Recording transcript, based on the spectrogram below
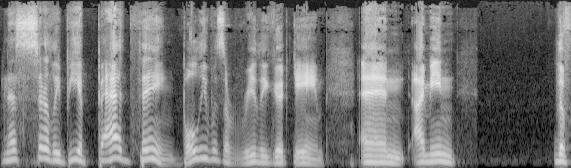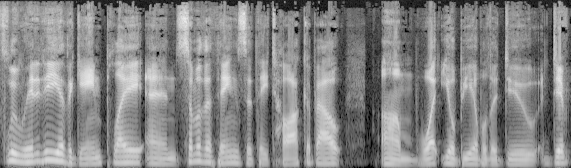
necessarily be a bad thing. Bully was a really good game, and I mean, the fluidity of the gameplay and some of the things that they talk about, um, what you'll be able to do, diff-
